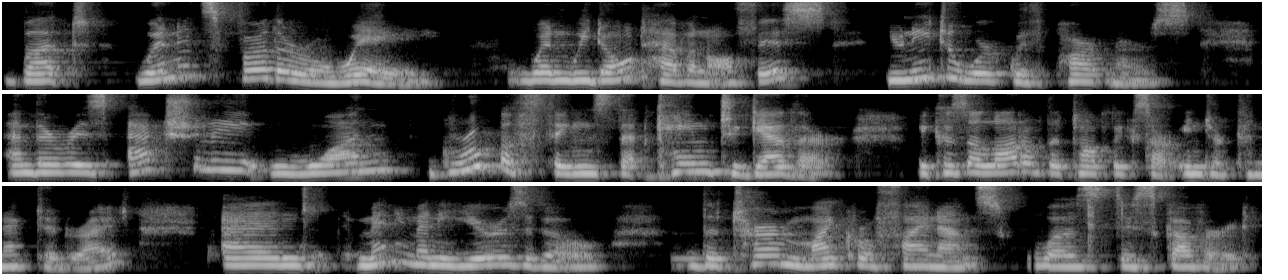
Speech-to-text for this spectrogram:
But when it's further away when we don't have an office you need to work with partners and there is actually one group of things that came together because a lot of the topics are interconnected right and many, many years ago, the term microfinance was discovered.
